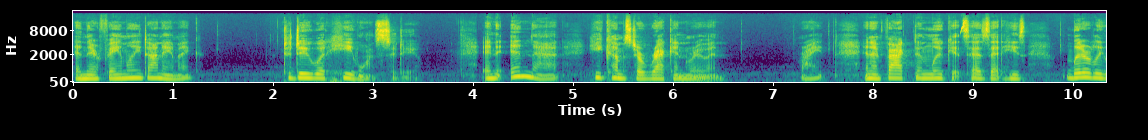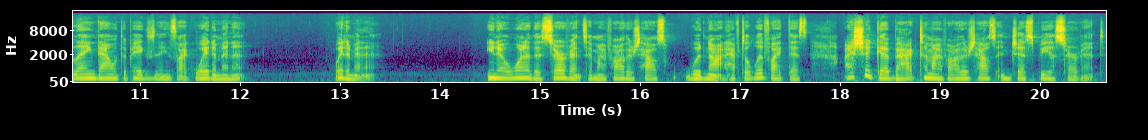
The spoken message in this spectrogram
in their family dynamic to do what he wants to do. And in that, he comes to wreck and ruin, right? And in fact, in Luke, it says that he's literally laying down with the pigs and he's like, wait a minute, wait a minute. You know, one of the servants in my father's house would not have to live like this. I should go back to my father's house and just be a servant.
